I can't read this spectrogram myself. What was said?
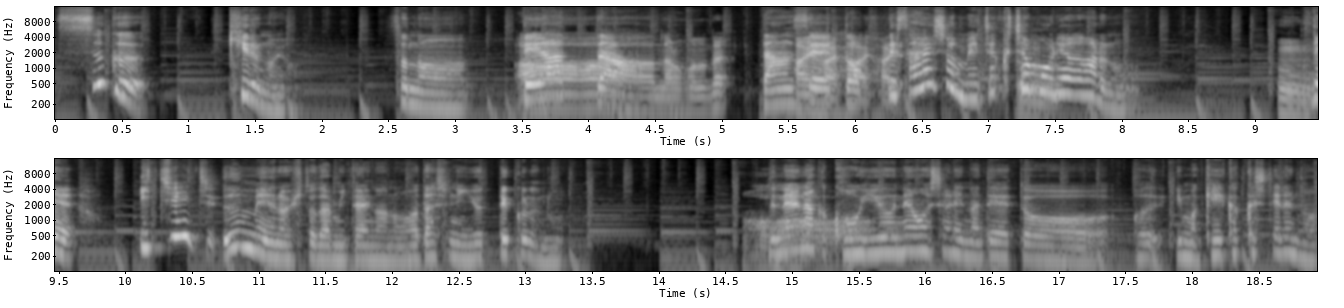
すぐ切るのよ。その出会った男性と、はいはいはいはい。で最初めちゃくちゃ盛り上がるの、うん、でいちいち運命の人だみたいなのを私に言ってくるの。でねなんかこういうねおしゃれなデートを今計画してるの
